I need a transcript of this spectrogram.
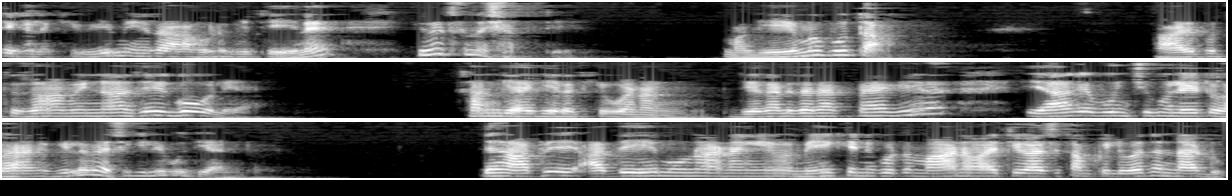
ඒකල කිව්වේ මේ රාහුලගේ තියෙන ඉවසන ශක්තිය. මගේම පුතා. පාරිපුත්‍ර ස්වාමීන් වහන්සේ ගෝලයා. සංඝයා කියලා කිව්වනම් දියගන්න තැනක් නැහැ කියලා එයාගේ පුංචි මුලේට හොයන්න කියලා වැසිකිලි පුතියන්න. දැන් අපේ අද එහෙම වුණා නම් එහෙම මේ කෙනෙකුට මානව අයිතිවාසිකම් පිළිබඳ නඩු.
